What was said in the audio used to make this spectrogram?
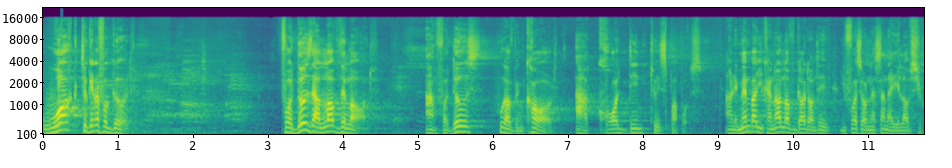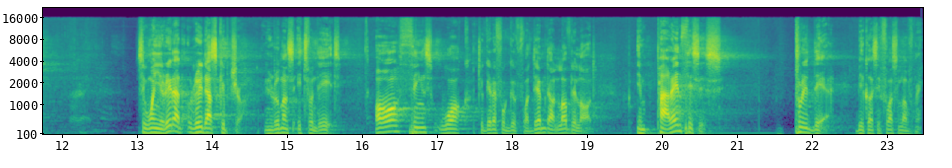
work together for good For those that love the Lord, and for those who have been called according to his purpose. And remember, you cannot love God until you first understand that he loves you. So when you read that, read that scripture in Romans 8:28, all things work together for good for them that love the Lord. In parenthesis, put it there because he first loved me.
